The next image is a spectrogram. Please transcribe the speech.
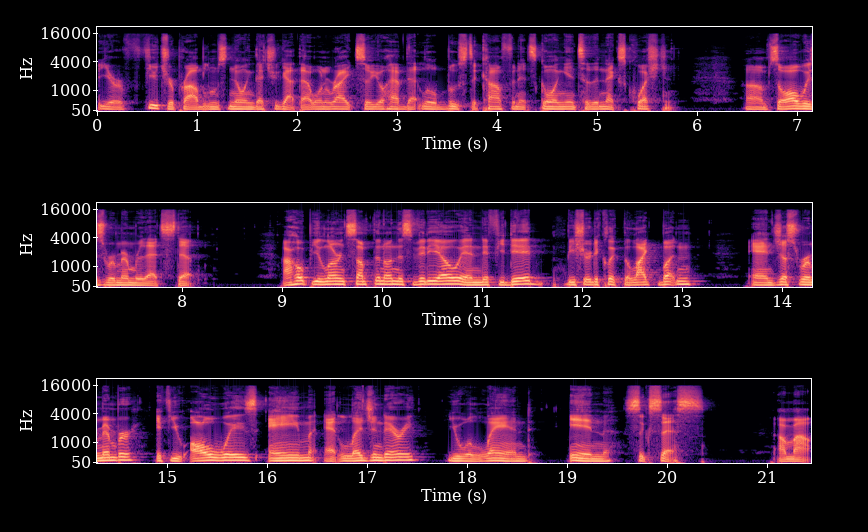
your future problems knowing that you got that one right so you'll have that little boost of confidence going into the next question um, so always remember that step. I hope you learned something on this video, and if you did, be sure to click the like button. And just remember, if you always aim at legendary, you will land in success. I'm out.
